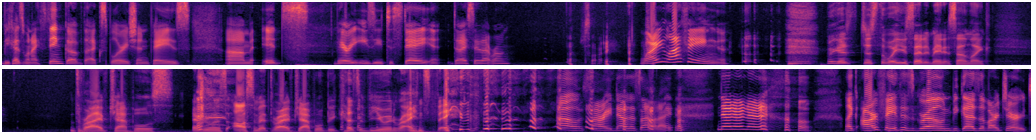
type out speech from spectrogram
because when I think of the exploration phase, um, it's very easy to stay. In, did I say that wrong? I'm sorry. Why are you laughing? because just the way you said it made it sound like Thrive Chapels. Everyone's awesome at Thrive Chapel because of you and Ryan's faith. oh, sorry. No, that's not what I. No, no, no, no. Like our faith has grown because of our church.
